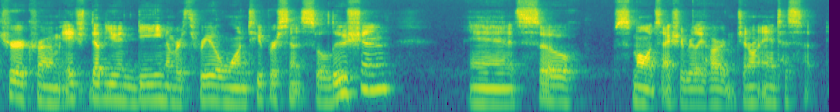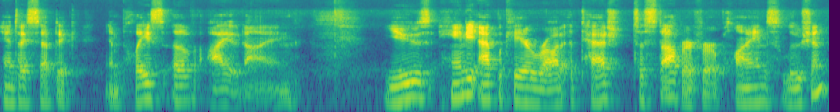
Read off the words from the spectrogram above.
Mercurochrome, HWND number 301, 2% solution and it's so small. It's actually really hard. General antiseptic in place of iodine. Use handy applicator rod attached to stopper for applying solution.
